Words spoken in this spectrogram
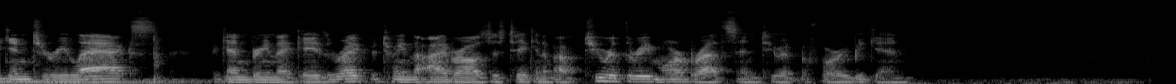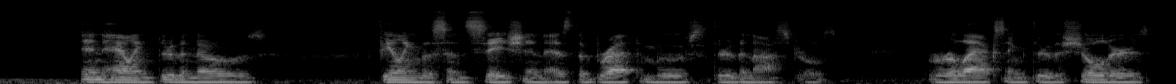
begin to relax. Again, bringing that gaze right between the eyebrows, just taking about two or three more breaths into it before we begin. Inhaling through the nose, feeling the sensation as the breath moves through the nostrils, relaxing through the shoulders,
